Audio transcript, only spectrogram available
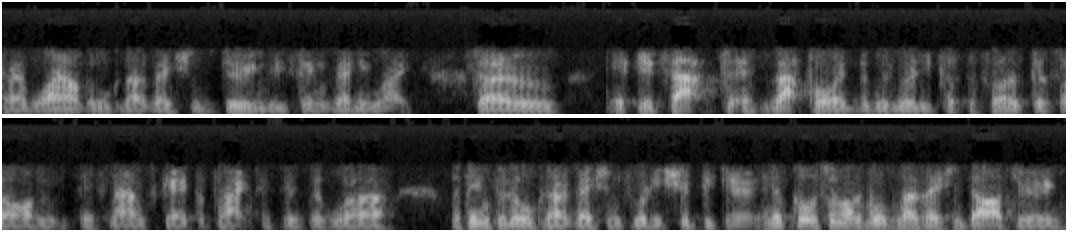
Uh, why aren't organizations doing these things anyway? So it's that it's that point that we really put the focus on this landscape of practices that were the things that organizations really should be doing. And of course, a lot of organizations are doing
